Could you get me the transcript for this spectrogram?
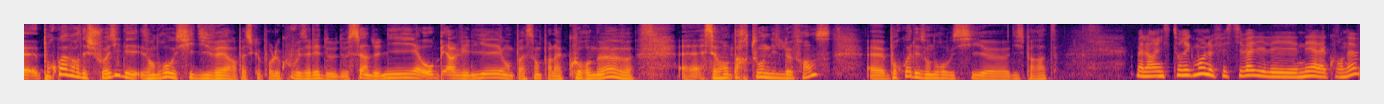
Euh, pourquoi avoir choisi des endroits aussi divers? Parce que pour le coup, vous allez de, de Saint-Denis à Aubervilliers en passant par la Courneuve. Euh, C'est vraiment partout en Ile-de-France. Euh, pourquoi des endroits aussi euh, disparates? Bah Alors historiquement, le festival il est né à la Courneuve.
